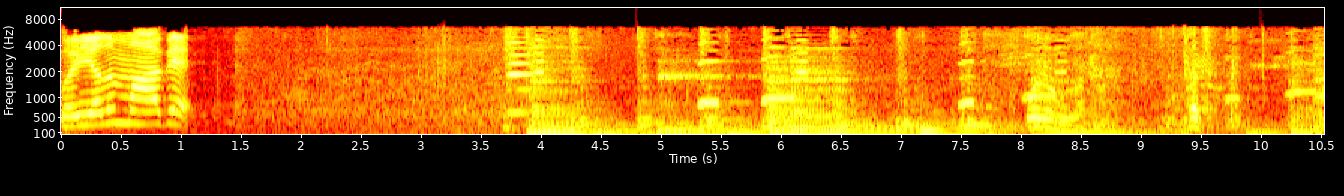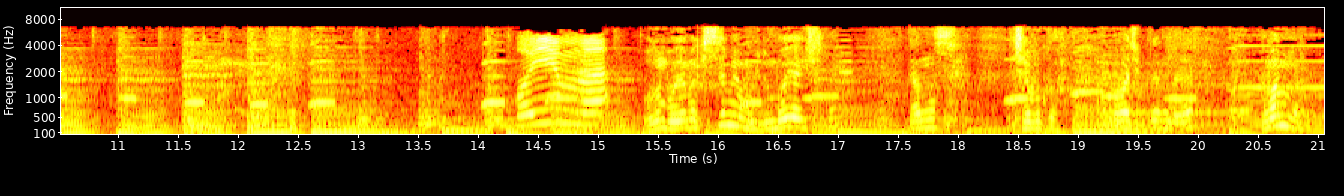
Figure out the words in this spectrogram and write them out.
Boyayalım mı abi? Boya ulan. Hadi. Boyayayım mı? Oğlum boyamak istemiyor muydun? Boya işte. Yalnız çabuk ol. Babacıklarını da yap. Tamam mı?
